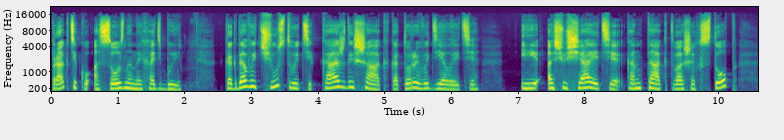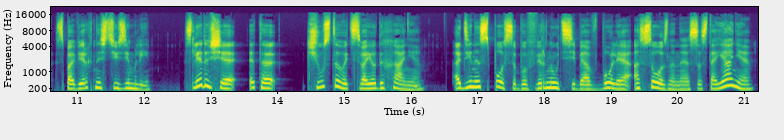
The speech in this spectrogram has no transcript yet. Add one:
практику осознанной ходьбы. Когда вы чувствуете каждый шаг, который вы делаете, и ощущаете контакт ваших стоп с поверхностью земли. Следующее – это чувствовать свое дыхание. Один из способов вернуть себя в более осознанное состояние –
